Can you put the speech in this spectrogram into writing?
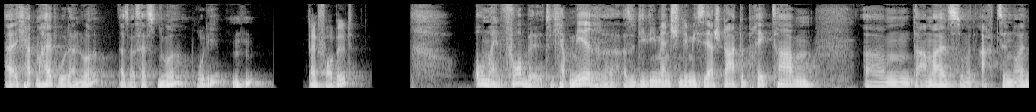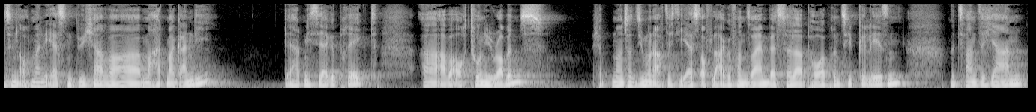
Äh, ich habe einen Halbbruder nur. Also was heißt nur, Rudi? Mhm. Dein Vorbild? Oh, mein Vorbild. Ich habe mehrere. Also die, die Menschen, die mich sehr stark geprägt haben. Ähm, damals, so mit 18, 19, auch meine ersten Bücher war Mahatma Gandhi. Der hat mich sehr geprägt. Äh, aber auch Tony Robbins. Ich habe 1987 die Erstauflage von seinem Bestseller Power Prinzip gelesen. Mit 20 Jahren.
